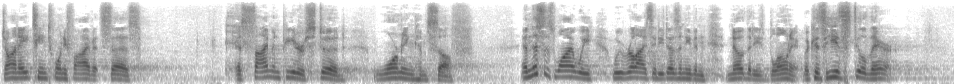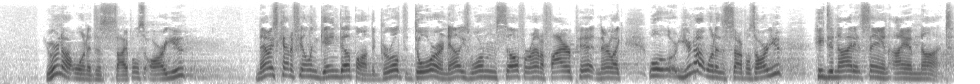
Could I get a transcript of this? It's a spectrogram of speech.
John 18 25, it says, as Simon Peter stood warming himself. And this is why we, we realize that he doesn't even know that he's blown it, because he is still there. You're not one of the disciples, are you? Now he's kind of feeling ganged up on. The girl at the door, and now he's warming himself around a fire pit, and they're like, Well, you're not one of the disciples, are you? He denied it, saying, I am not.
